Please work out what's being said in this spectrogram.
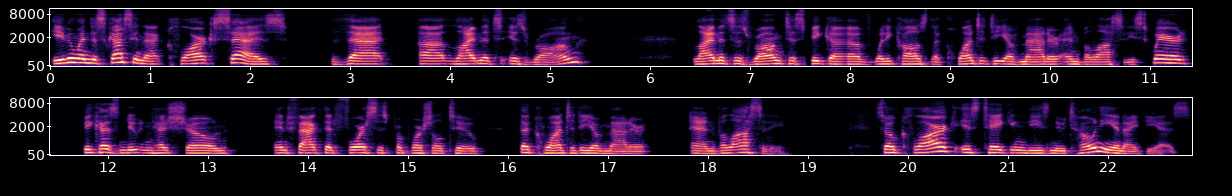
Even when discussing that, Clarke says that uh, Leibniz is wrong Leibniz is wrong to speak of what he calls the quantity of matter and velocity squared, because Newton has shown, in fact, that force is proportional to the quantity of matter and velocity. So Clarke is taking these Newtonian ideas,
